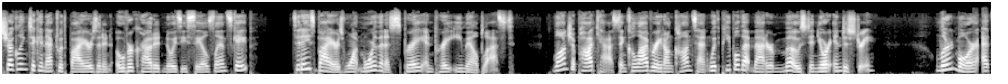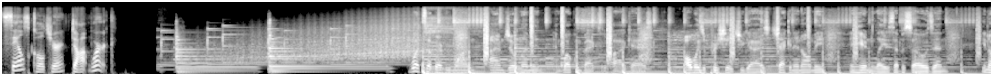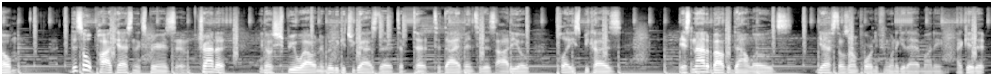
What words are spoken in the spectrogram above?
Struggling to connect with buyers in an overcrowded, noisy sales landscape? Today's buyers want more than a spray and pray email blast. Launch a podcast and collaborate on content with people that matter most in your industry. Learn more at salesculture.work. What's up, everyone? I'm Joe Lemon, and welcome back to the podcast. Always appreciate you guys checking in on me and hearing the latest episodes. And, you know, this whole podcasting experience, I'm trying to, you know, spew out and really get you guys to, to, to, to dive into this audio place because it's not about the downloads. Yes, those are important if you want to get ad money. I get it.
